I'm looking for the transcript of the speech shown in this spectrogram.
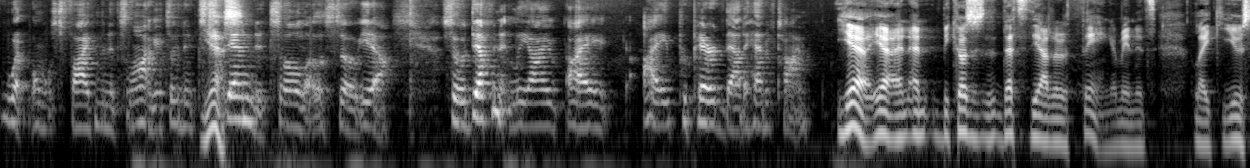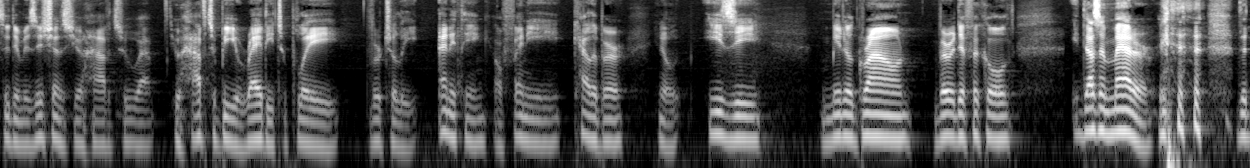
what almost five minutes long. It's an extended yes. solo. So yeah, so definitely, I I I prepared that ahead of time. Yeah, yeah, and and because that's the other thing. I mean, it's like you studio musicians, you have to uh, you have to be ready to play virtually anything of any caliber. You know, easy, middle ground, very difficult it doesn't matter. The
